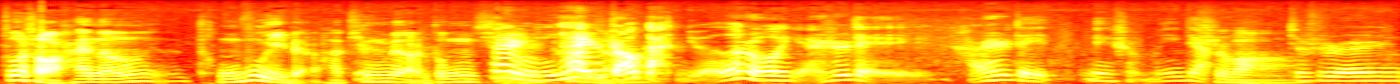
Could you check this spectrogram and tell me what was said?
多少还能同步一点，还听点东西。但是你一开始找感觉的时候，也是得还是得那什么一点，是吧？就是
